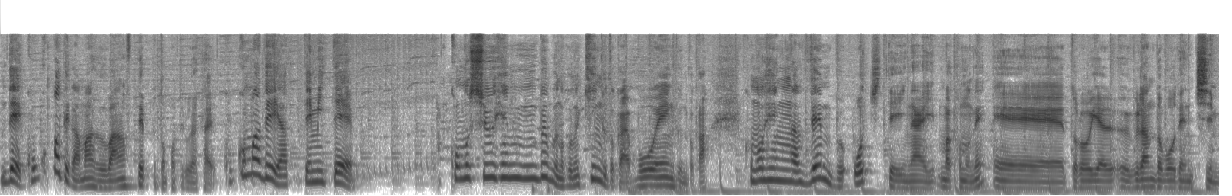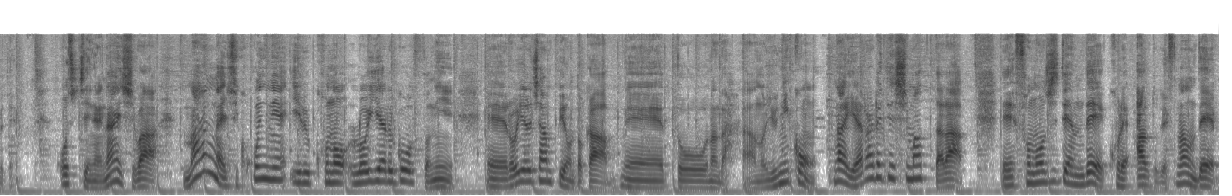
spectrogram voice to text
で、ここまでがまずワンステップと思ってください。ここまでやってみて、この周辺部分のこのキングとか防衛軍とか、この辺が全部落ちていない、まあ、このね、えーと、ロイヤル、グランドボーデンチームで落ちていないないしは、万が一ここにね、いるこのロイヤルゴーストに、えーロイヤルチャンピオンとか、えーと、なんだ、あの、ユニコーンがやられてしまったら、えーその時点でこれアウトです。なので、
